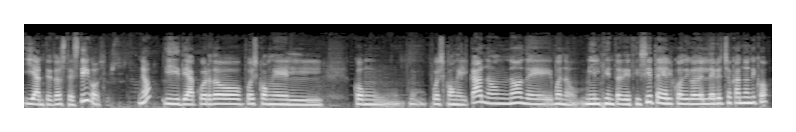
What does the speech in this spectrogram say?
y ante dos testigos, ¿no? Y de acuerdo pues con el con pues con el canon no de bueno 1117 el código del derecho canónico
